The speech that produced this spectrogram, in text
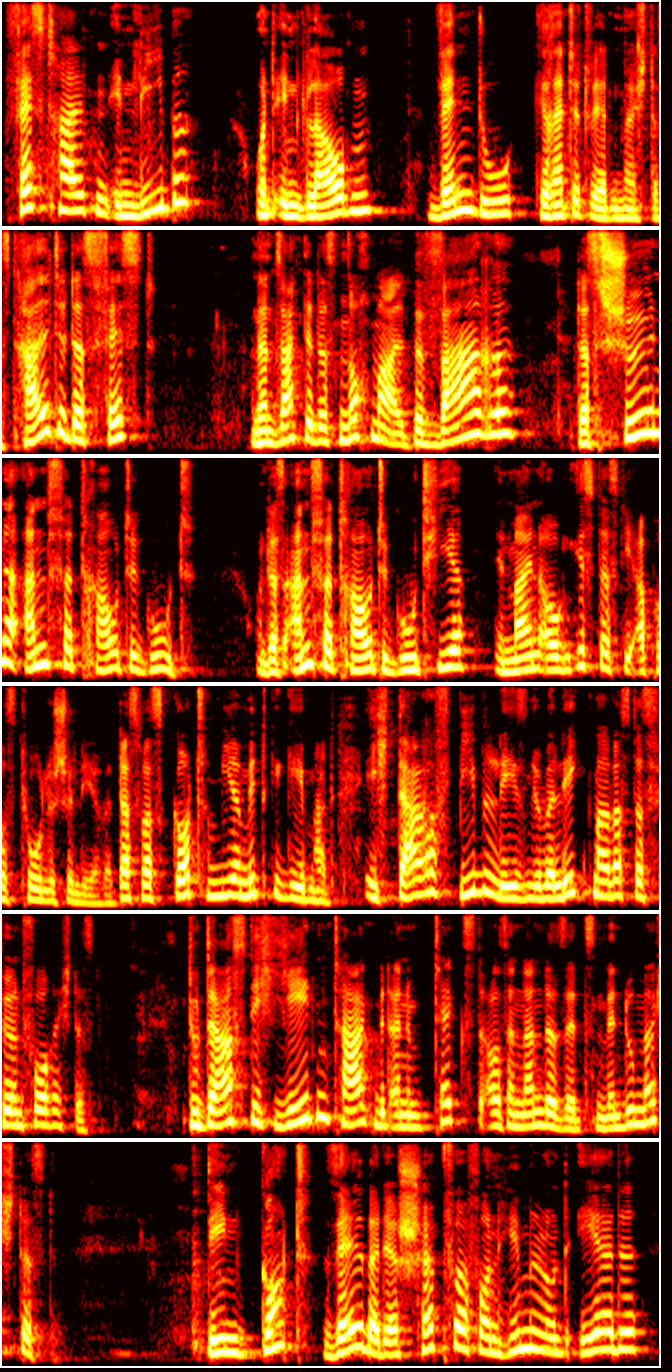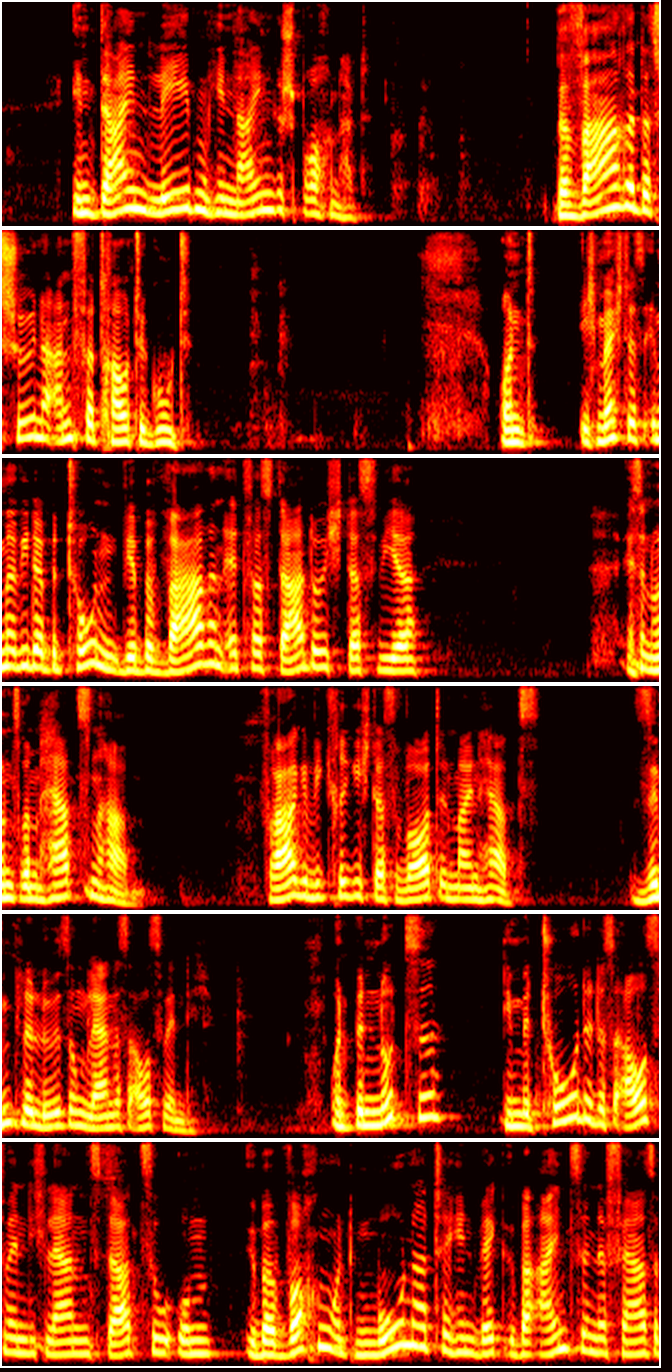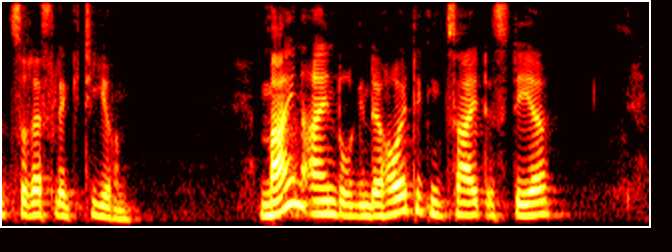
Festhalten in Liebe und in Glauben, wenn du gerettet werden möchtest. Halte das fest und dann sagt er das nochmal. Bewahre das schöne anvertraute Gut. Und das anvertraute Gut hier, in meinen Augen, ist das die apostolische Lehre. Das, was Gott mir mitgegeben hat. Ich darf Bibel lesen. Überlegt mal, was das für ein Vorrecht ist. Du darfst dich jeden Tag mit einem Text auseinandersetzen, wenn du möchtest. Den Gott selber, der Schöpfer von Himmel und Erde, in dein Leben hineingesprochen hat. Bewahre das schöne anvertraute Gut. Und ich möchte es immer wieder betonen, wir bewahren etwas dadurch, dass wir es in unserem Herzen haben. Frage, wie kriege ich das Wort in mein Herz? Simple Lösung, lerne es auswendig. Und benutze die Methode des Auswendiglernens dazu, um über Wochen und Monate hinweg über einzelne Verse zu reflektieren. Mein Eindruck in der heutigen Zeit ist der,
